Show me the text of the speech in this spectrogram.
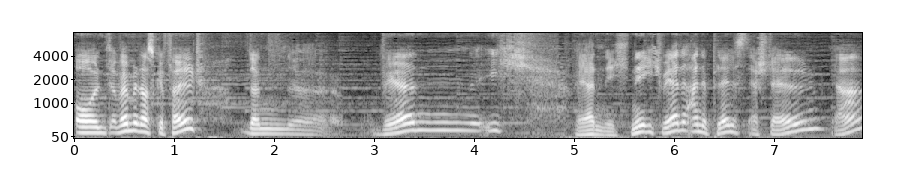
Und wenn mir das gefällt, dann äh, werden ich, werden ich, nee, ich werde eine Playlist erstellen, ja,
